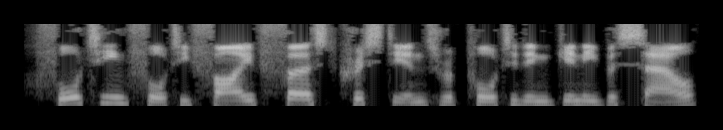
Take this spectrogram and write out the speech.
1445 First Christians reported in Guinea-Bissau.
